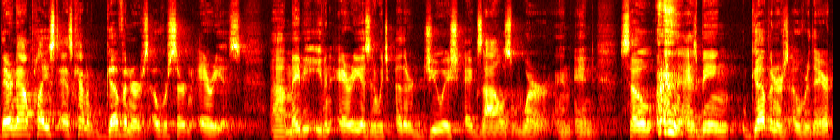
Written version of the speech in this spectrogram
They're now placed as kind of governors over certain areas. Uh, maybe even areas in which other Jewish exiles were. And, and so, as being governors over there,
